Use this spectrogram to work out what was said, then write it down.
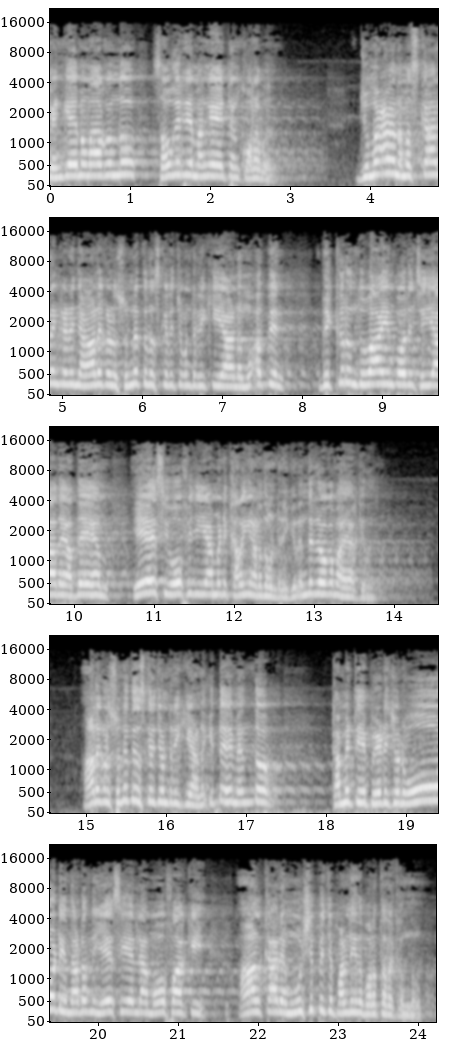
കെങ്കേമമാകുന്നു സൗകര്യം അങ്ങേയറ്റം കുറവ്. ജുമാ നമസ്കാരം കഴിഞ്ഞ ആളുകൾ സുന്നത്ത് നിസ്കരിച്ചു കൊണ്ടിരിക്കുകയാണ് മുഅദ്ദിൻ ദിക്കറും ദുവായും പോലും ചെയ്യാതെ അദ്ദേഹം എ സി ഓഫ് ചെയ്യാൻ വേണ്ടി കറങ്ങി നടന്നുകൊണ്ടിരിക്കുന്നു. എന്തൊരു രോഗമായാക്കിയത് ആളുകൾ സുന്നത്ത് നിസ്കരിച്ചുകൊണ്ടിരിക്കുകയാണ്. ഇദ്ദേഹം എന്തോ കമ്മിറ്റിയെ പേടിച്ചുകൊണ്ട് ഓടി നടന്ന് എ സി എല്ലാം ഓഫാക്കി ആൾക്കാരെ മൂഷിപ്പിച്ച് പള്ളിയിൽ നിന്ന് പുറത്തിറക്കുന്നു.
